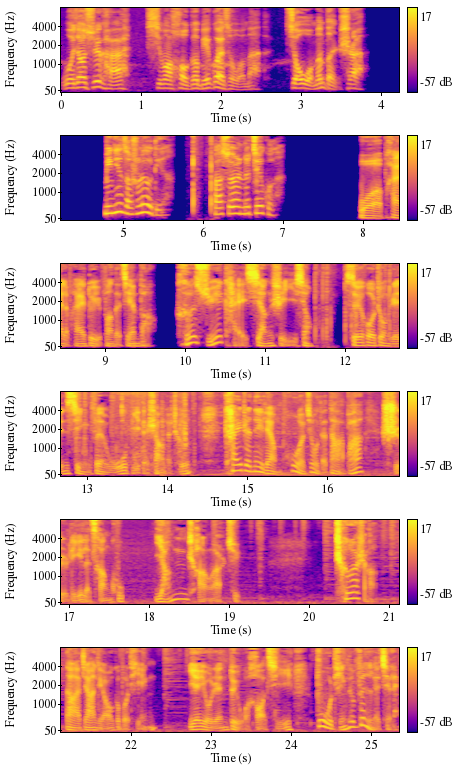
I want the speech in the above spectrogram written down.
我叫徐凯，希望浩哥别怪罪我们，教我们本事。明天早上六点，把所有人都接过来。我拍了拍对方的肩膀，和徐凯相视一笑。随后，众人兴奋无比的上了车，开着那辆破旧的大巴驶离了仓库，扬长而去。车上大家聊个不停，也有人对我好奇，不停的问了起来。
